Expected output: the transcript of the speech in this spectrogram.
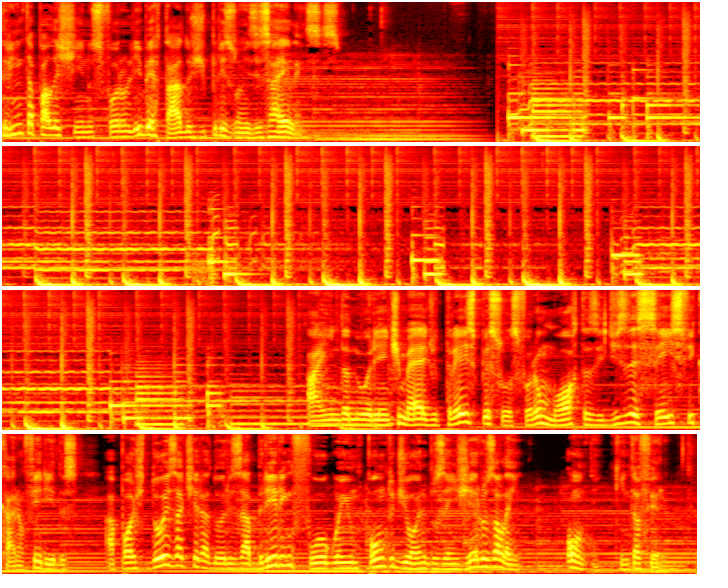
30 palestinos foram libertados de prisões israelenses. Ainda no Oriente Médio, três pessoas foram mortas e 16 ficaram feridas após dois atiradores abrirem fogo em um ponto de ônibus em Jerusalém, ontem, quinta-feira.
